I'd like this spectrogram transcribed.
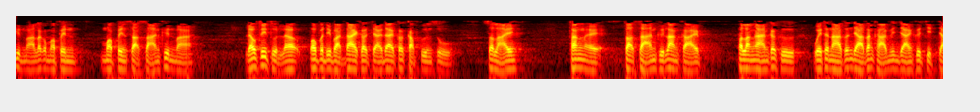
ขึ้นมา แล้วก็มาเป็นมาเป็นสสารขึ้นมา แล้วที่สุดแล้วพอปฏิบัติได้เข้าใจได้ก็กลับคืนสู่สลายทั้งไอสสารคือร่างกายพลังงานก็คือเวทนาสัญญาตั้งขาวิญญาณคือจิตใจ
